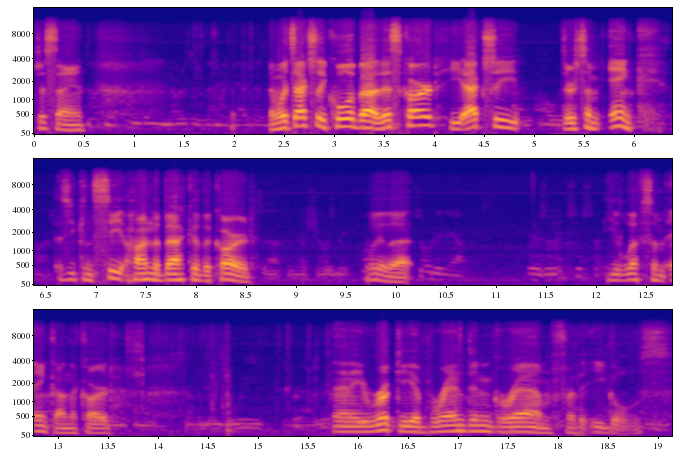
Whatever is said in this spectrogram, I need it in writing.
Just saying. And what's actually cool about this card, he actually, there's some ink as you can see on the back of the card. Look at that. He left some ink on the card. And a rookie of Brandon Graham for the Eagles.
